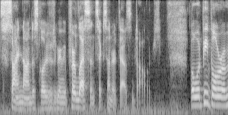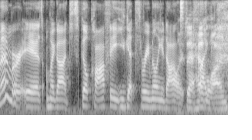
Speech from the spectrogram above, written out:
signed non-disclosure agreement for less than six hundred thousand dollars. But what people remember is, oh my God, spill coffee, you get three million dollars. It's the headline. Like,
